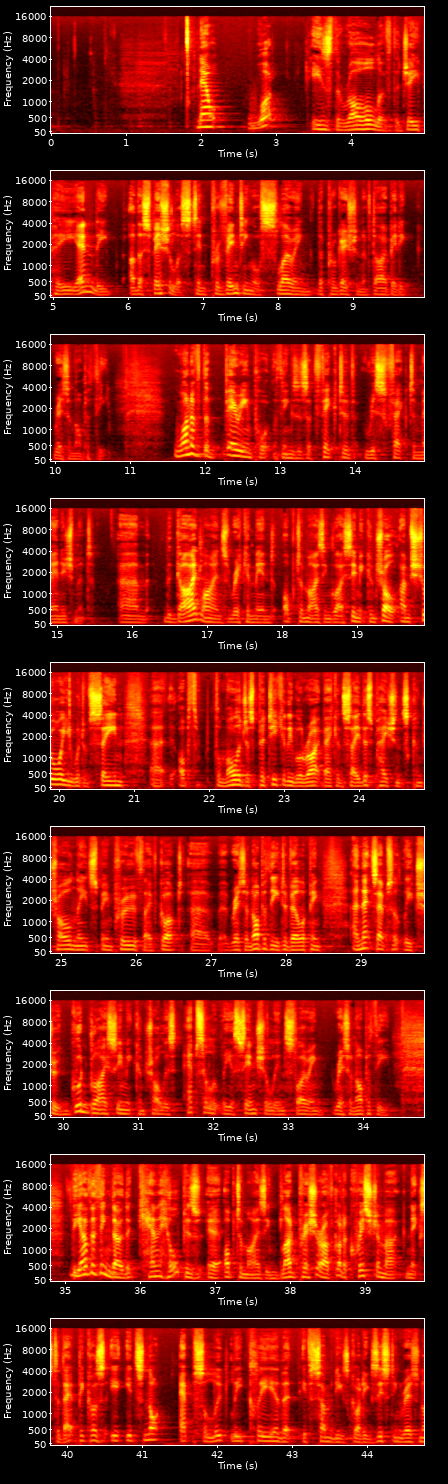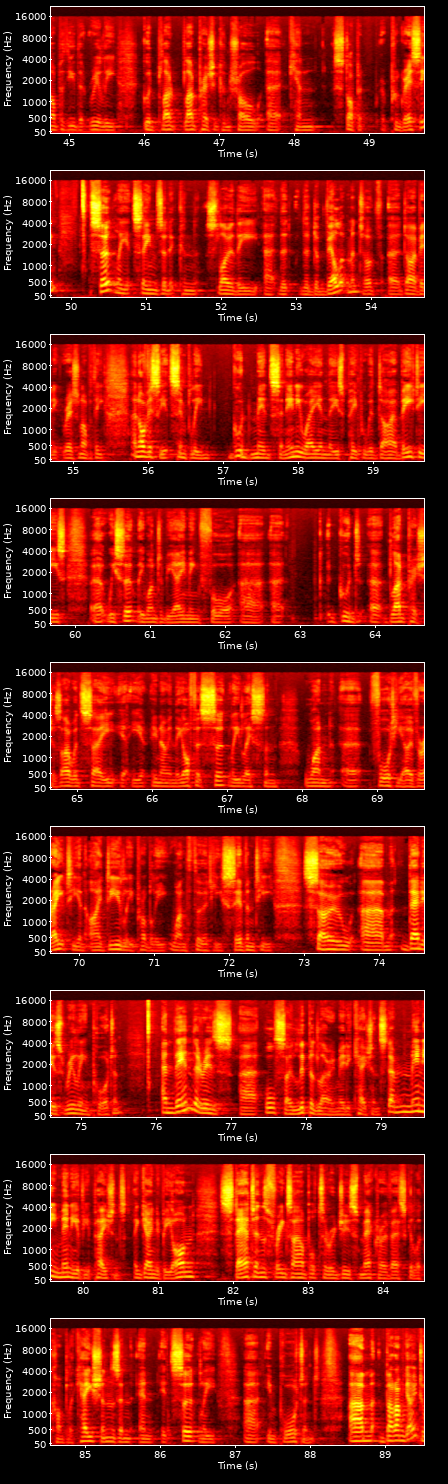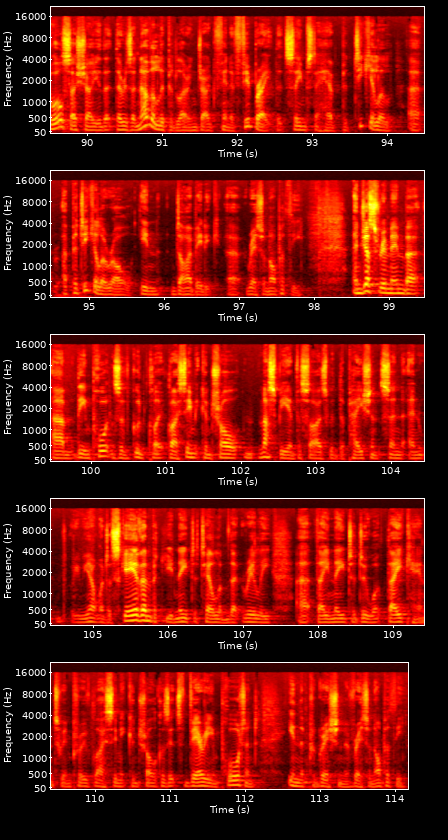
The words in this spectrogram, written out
Now, what is the role of the GP and the other specialists in preventing or slowing the progression of diabetic retinopathy? One of the very important things is effective risk factor management. Um, the guidelines recommend optimizing glycemic control. I'm sure you would have seen uh, ophthalmologists, particularly, will write back and say this patient's control needs to be improved. They've got uh, retinopathy developing, and that's absolutely true. Good glycemic control is absolutely essential in slowing retinopathy. The other thing, though, that can help is uh, optimizing blood pressure. I've got a question mark next to that because it, it's not absolutely clear that if somebody's got existing retinopathy, that really good blood, blood pressure control uh, can stop it progressing. Certainly, it seems that it can slow the, uh, the, the, development of uh, diabetic retinopathy, and obviously, it's simply good medicine anyway in these people with diabetes. Uh, we certainly want to be aiming for uh, uh, good uh, blood pressures. I would say, you know, in the office, certainly less than 140 uh, over 80, and ideally probably 130, 70. So um, that is really important. And then there is uh, also lipid lowering medications. Now, many, many of your patients are going to be on statins, for example, to reduce macrovascular complications, and, and it's certainly uh, important. Um, but I'm going to also show you that there is another lipid lowering drug, fenofibrate, that seems to have particular, uh, a particular role in diabetic uh, retinopathy. And just remember um, the importance of good glycemic control must be emphasised with the patients, and, and you don't want to scare them, but you need to tell them that really uh, they need to do what they can to improve glycemic control because it's very important in the progression of retinopathy.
